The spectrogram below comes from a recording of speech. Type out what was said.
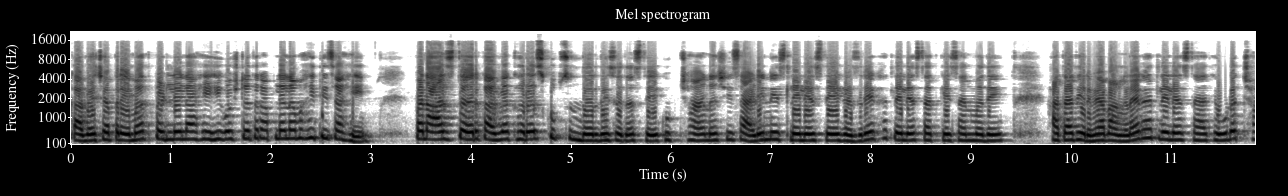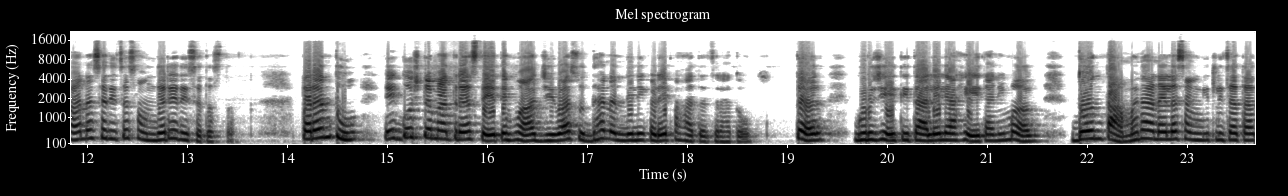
काव्याच्या प्रेमात पडलेला आहे ही गोष्ट तर आपल्याला माहितीच आहे. पण आज तर काव्या खरंच खूप सुंदर दिसत असते. खूप छान अशी साडी नेसलेली असते गजरे घातलेले असतात केसांमध्ये हातात हिरव्या बांगड्या घातलेल्या असतात एवढं छान असं तिचं सौंदर्य दिसत असतं. परंतु एक गोष्ट मात्र असते तेव्हा जीवा सुद्धा नंदिनीकडे पाहतच राहतो. तर गुरुजी तिथं आलेले आहेत आणि मग दोन तामण आणायला सांगितली जातात.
